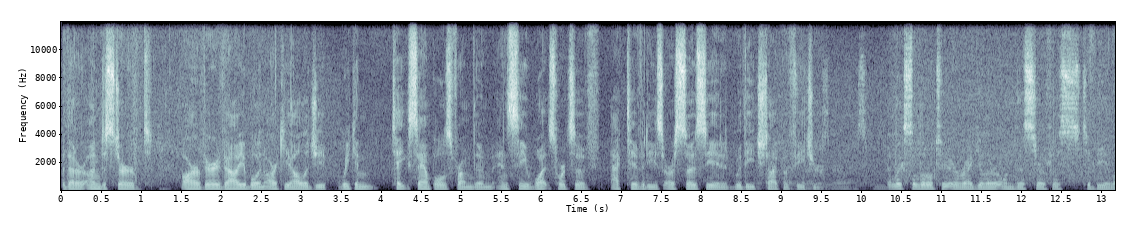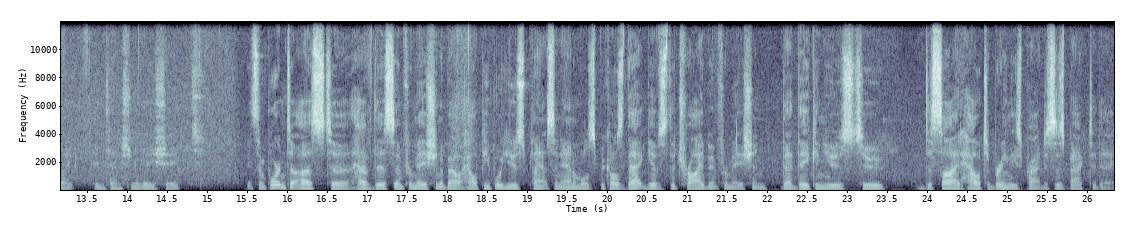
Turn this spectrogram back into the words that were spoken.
that are undisturbed, are very valuable in archaeology. We can take samples from them and see what sorts of activities are associated with each type of feature. It looks a little too irregular on this surface to be like intentionally shaped. It's important to us to have this information about how people use plants and animals because that gives the tribe information that they can use to decide how to bring these practices back today.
